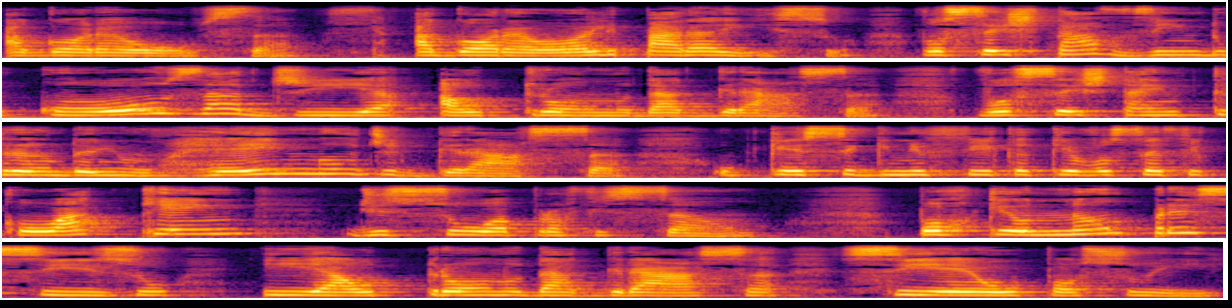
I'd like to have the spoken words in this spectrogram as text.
Agora ouça, agora olhe para isso. Você está vindo com ousadia ao trono da graça. Você está entrando em um reino de graça, o que significa que você ficou aquém de sua profissão. Porque eu não preciso ir ao trono da graça se eu o possuir,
